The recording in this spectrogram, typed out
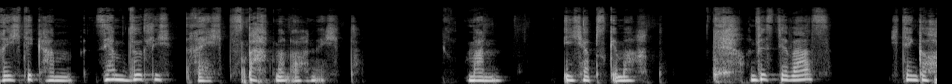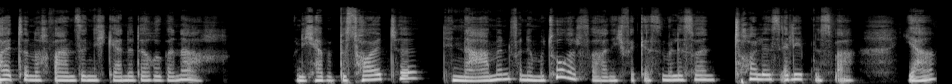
richtig haben. Sie haben wirklich recht. Das macht man auch nicht. Mann, ich hab's gemacht. Und wisst ihr was? Ich denke heute noch wahnsinnig gerne darüber nach. Und ich habe bis heute den Namen von dem Motorradfahrer nicht vergessen, weil es so ein tolles Erlebnis war. Ja,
